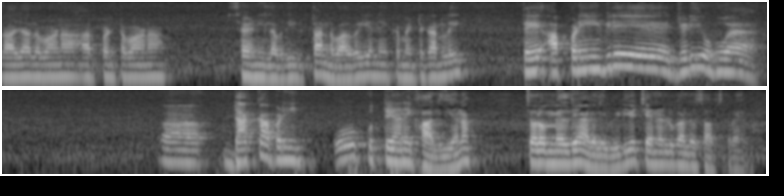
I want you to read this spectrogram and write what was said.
ਰਾਜਾ ਲਵਾਣਾ ਅਰਪਣ ਟਵਾਣਾ, ਸੈਣੀ ਲਵਦੀਪ। ਧੰਨਵਾਦ ਬਈ ਇਹਨੇ ਕਮੈਂਟ ਕਰਨ ਲਈ। ਤੇ ਆਪਣੀ ਵੀਰੇ, ਜਿਹੜੀ ਉਹ ਹੈ ਡੱਕ ਆਪਣੀ, ਉਹ ਕੁੱਤਿਆਂ ਨੇ ਖਾ ਲਈ ਹੈ ਨਾ। ਚਲੋ ਮਿਲਦੇ ਹਾਂ ਅਗਲੀ ਵੀਡੀਓ ਚੈਨਲ ਨੂੰ ਕਰ ਲਓ ਸਬਸਕ੍ਰਾਈਬ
